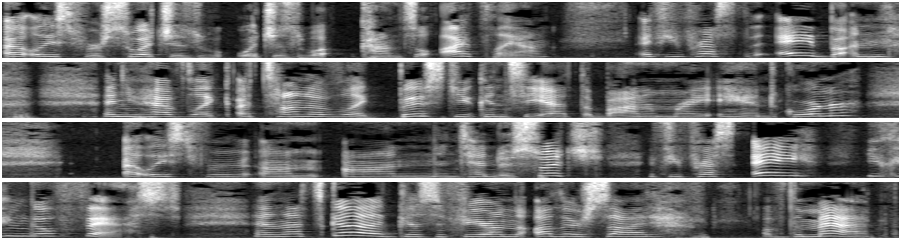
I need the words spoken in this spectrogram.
at least for Switch is which is what console I play on, if you press the A button and you have like a ton of like boost you can see at the bottom right hand corner, at least for um on Nintendo Switch, if you press A, you can go fast. And that's good cuz if you're on the other side of the map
